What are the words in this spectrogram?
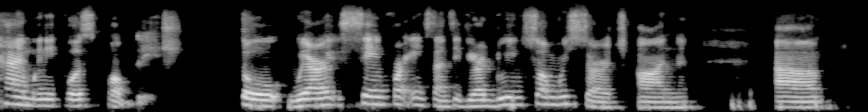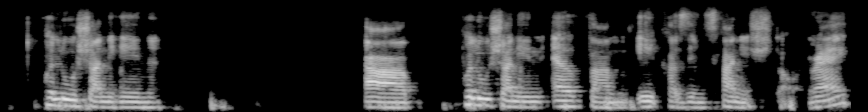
time when it was published. So we are saying, for instance, if you're doing some research on uh, pollution in uh, pollution in Eltham Acres in Spanish Town, right?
